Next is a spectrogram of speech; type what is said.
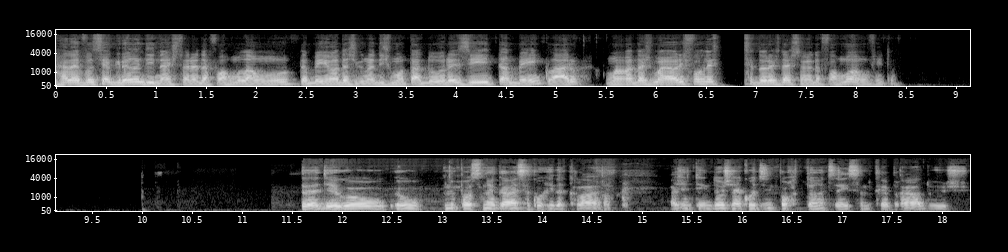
uma relevância grande na história da Fórmula 1, também uma das grandes montadoras e também, claro, uma das maiores fornecedoras da história da Fórmula 1, Vitor. É, Diego, eu, eu não posso negar essa corrida, claro. A gente tem dois recordes importantes aí sendo quebrados,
